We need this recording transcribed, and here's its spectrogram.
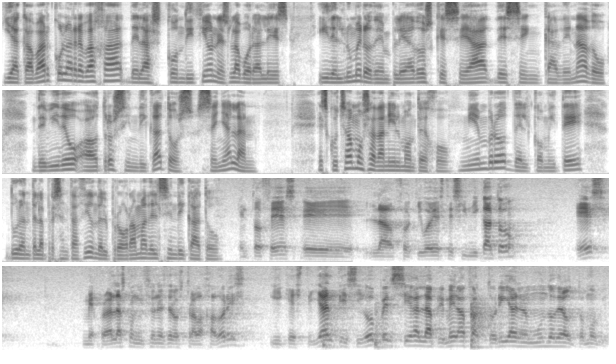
y acabar con la rebaja de las condiciones laborales y del número de empleados que se ha desencadenado debido a otros sindicatos, señalan. Escuchamos a Daniel Montejo, miembro del comité, durante la presentación del programa del sindicato. Entonces, eh, el objetivo de este sindicato es mejorar las condiciones de los trabajadores y que Estellantis y Opel sigan la primera factoría en el mundo del automóvil,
